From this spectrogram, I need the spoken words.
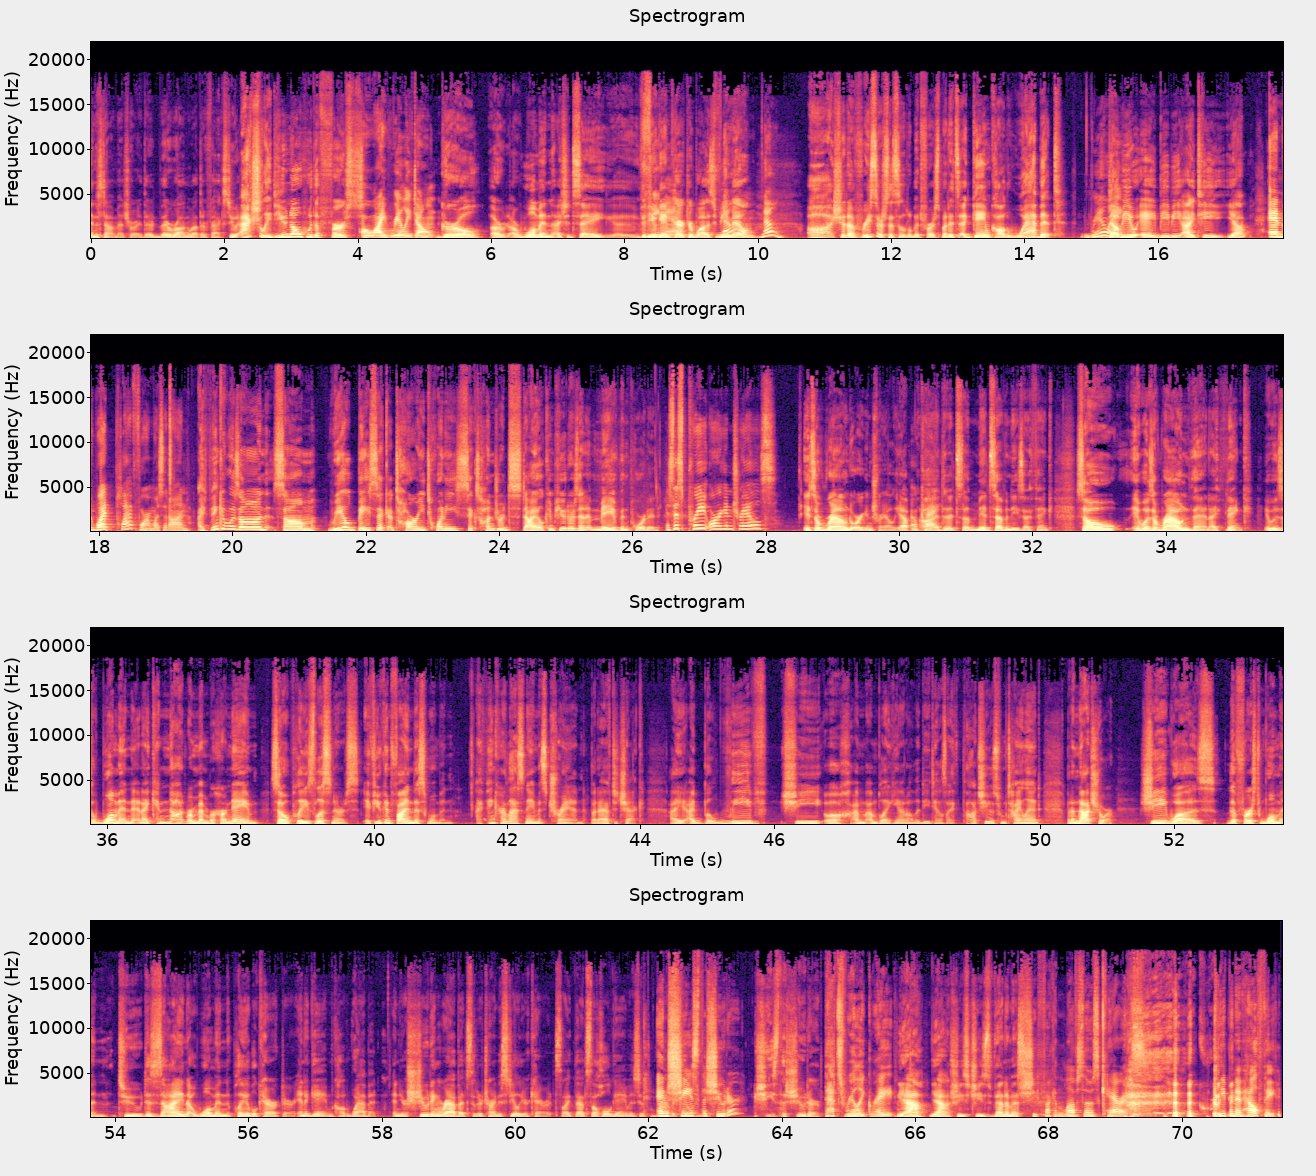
And it's not Metroid. They're they're wrong about their facts too. Actually, do you know who the first Oh, I really don't. girl or, or woman, I should say, uh, video game character was? Female? No, no, Oh, I should have researched this a little bit first, but it's a game called Wabbit. really. W A B B I T. Yep. and what platform was it on? I think it was on some real basic Atari 2600 style computers, and it may have been ported. Is this pre Oregon Trails? It's around Oregon Trail. Yep. Okay. Uh, it's the mid 70s, I think. So it was around then, I think. It was a woman, and I cannot remember her name. So please, listeners, if you can find this woman, I think her last name is Tran, but I have to check. I, I believe she. Ugh, I'm, I'm blanking on all the details. I thought she was from Thailand, but I'm not sure. She was the first woman to design a woman playable character in a game called Wabbit. And you're shooting rabbits that are trying to steal your carrots. Like that's the whole game is just. And she's killing. the shooter? she's the shooter. That's really great. Yeah, yeah. She's she's venomous. She fucking loves those carrots. Keeping it healthy.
